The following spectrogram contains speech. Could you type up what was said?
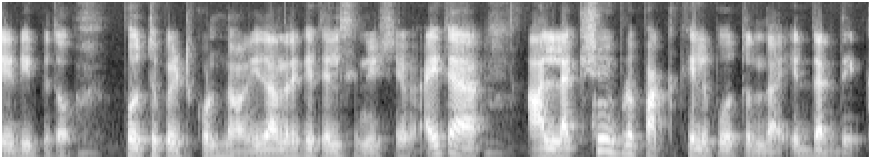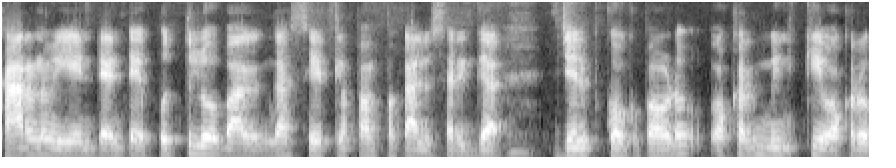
టీడీపీతో పొత్తు పెట్టుకుంటున్నాం ఇది అందరికీ తెలిసిన విషయం. అయితే ఆ లక్ష్యం ఇప్పుడు పక్కకి వెళ్ళిపోతుందా ఇద్దరిది? కారణం ఏంటంటే పొత్తులో భాగంగా సీట్ల పంపకాలు సరిగ్గా జరుపుకోకపోవడం ఒకరికి ఒకరు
